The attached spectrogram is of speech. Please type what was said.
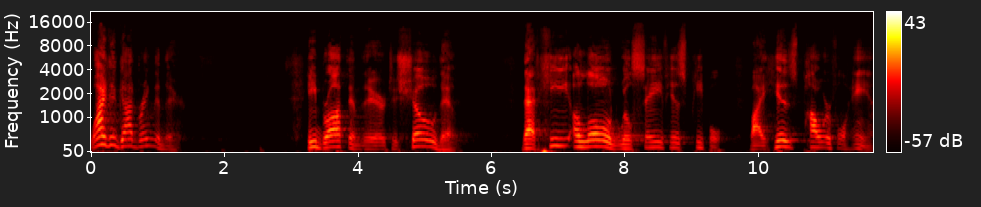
Why did God bring them there? He brought them there to show them that He alone will save His people by His powerful hand.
